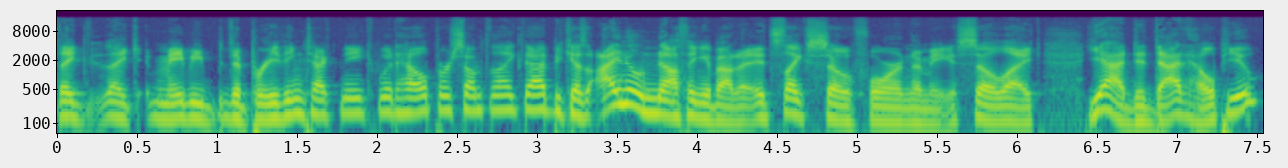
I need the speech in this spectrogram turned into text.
like like maybe the breathing technique would help or something like that. Because I know nothing about it. It's like so foreign to me. So like, yeah, did that help you?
